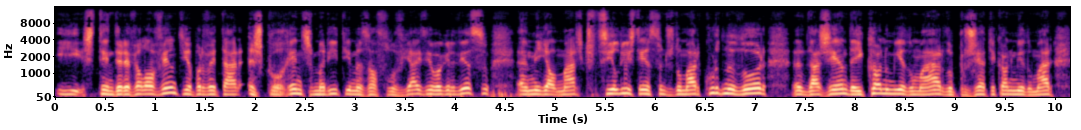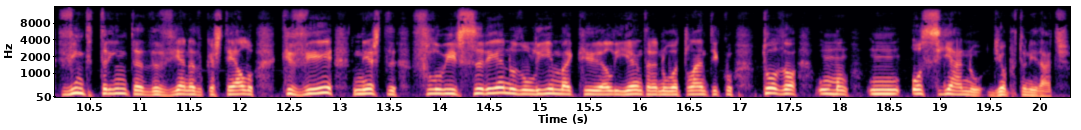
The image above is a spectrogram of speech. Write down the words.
E estender a vela ao vento e aproveitar as correntes marítimas ou fluviais. Eu agradeço a Miguel Marques, especialista em assuntos do mar, coordenador eh, da agenda Economia do Mar, do projeto Economia do Mar 2030 de Viana do Castelo, que vê neste fluir sereno do Lima, que ali entra no Atlântico, todo um, um oceano de oportunidades.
